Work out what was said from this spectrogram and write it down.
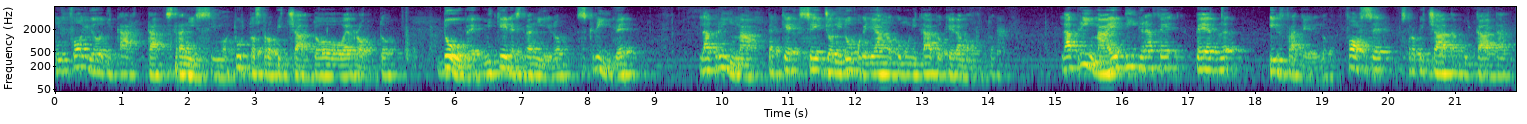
un foglio di carta stranissimo, tutto stropicciato e rotto, dove Michele Straniero scrive la prima, perché sei giorni dopo che gli hanno comunicato che era morto, la prima epigrafe per il fratello, forse stropicciata, buttata,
